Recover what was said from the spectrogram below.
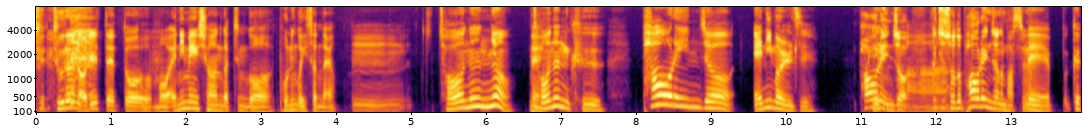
두- 둘은 어릴 때 또 뭐 애니메이션 같은 거 보는 거 있었나요? 음 저는요. 네. 저는 그 파워레인저 애니멀즈. 파워레인저. 아. 그쵸, 저도 파워레인저는 봤어요. 네. 그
